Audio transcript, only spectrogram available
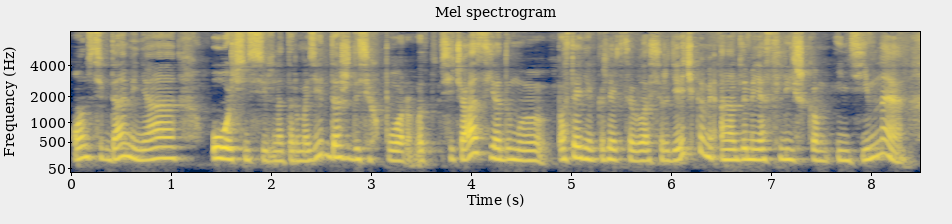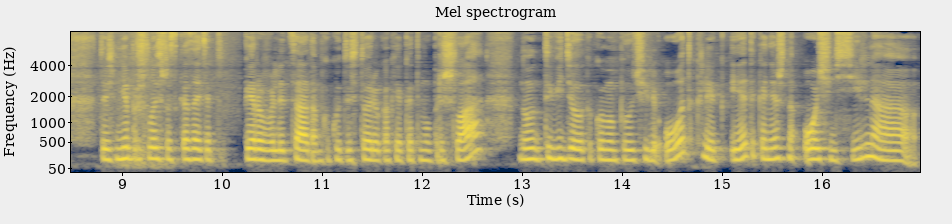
Он всегда меня очень сильно тормозит, даже до сих пор. Вот сейчас, я думаю, последняя коллекция была сердечками, она для меня слишком интимная. То есть мне пришлось рассказать от первого лица там какую-то историю, как я к этому пришла, но ты видела, какой мы получили отклик, и это, конечно, очень сильно...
